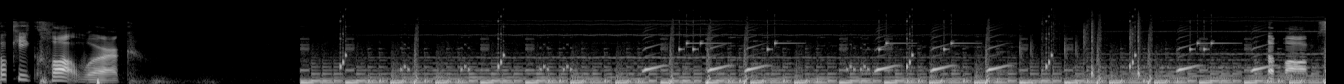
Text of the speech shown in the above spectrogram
Cookie clockwork. The bombs.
